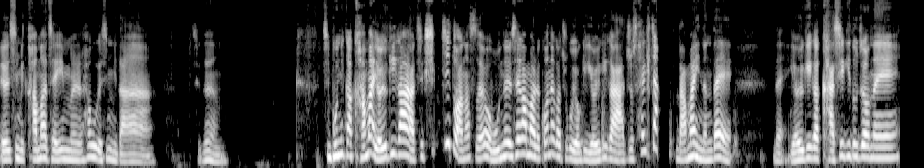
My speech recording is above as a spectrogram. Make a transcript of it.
열심히 가마 재임을 하고 계십니다. 지금 지금 보니까 가마 열기가 아직 식지도 않았어요. 오늘 새가마를 꺼내가지고 여기 열기가 아주 살짝 남아 있는데 네 열기가 가시기도 전에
